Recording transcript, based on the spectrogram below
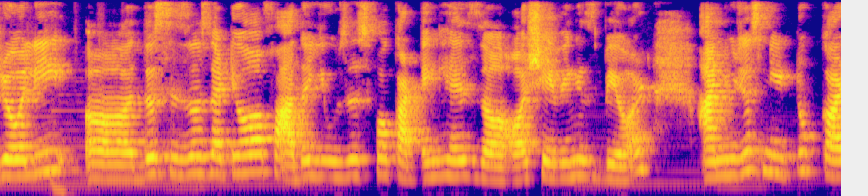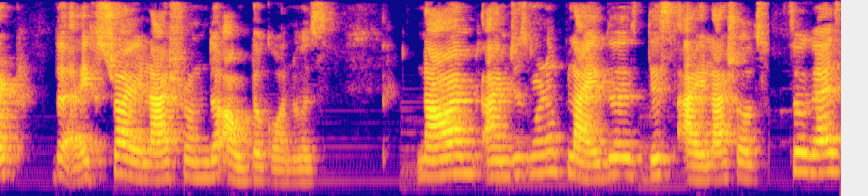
really uh, the scissors that your father uses for cutting his uh, or shaving his beard and you just need to cut the extra eyelash from the outer corners now I'm, I'm just going to apply this, this eyelash also. So guys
